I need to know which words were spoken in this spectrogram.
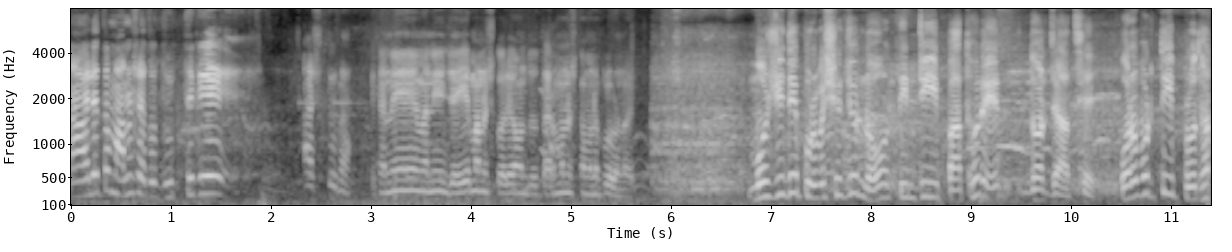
না হলে তো মানুষ এত দূর থেকে আসতো না। এখানে মানে যে মানুষ করে অন্তত তার মানুষ কামনা পূরণ হয়। মসজিদে প্রবেশের জন্য তিনটি পাথরের দরজা আছে। পরবর্তী প্রধান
